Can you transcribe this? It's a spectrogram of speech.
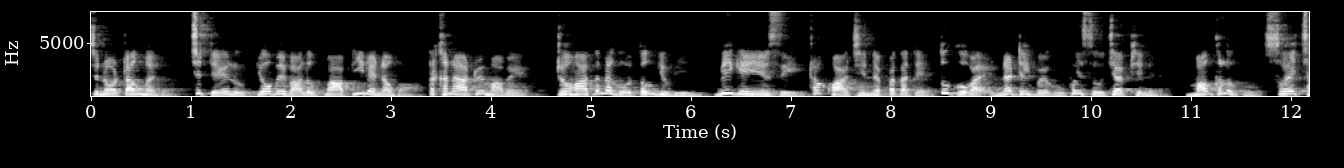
ကျွန်တော်တောင်းပန်တယ်ချစ်တယ်လို့ပြောပေးပါလို့မှာပြီးတဲ့နောက်မှာတခဏအတွင်းမှာပဲဒွန်ဟာတနက်ကိုအသုံးပြုပြီးမိခင်ရင်စီထွက်ခွာခြင်းနဲ့ပတ်သက်တဲ့သူ့ကိုယ်ပိုင်အနက်ဒိတ်ပွဲကိုဖွင့်ဆိုချက်ဖြစ်နေမောင်းခလုတ်ကိုဆွဲချ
